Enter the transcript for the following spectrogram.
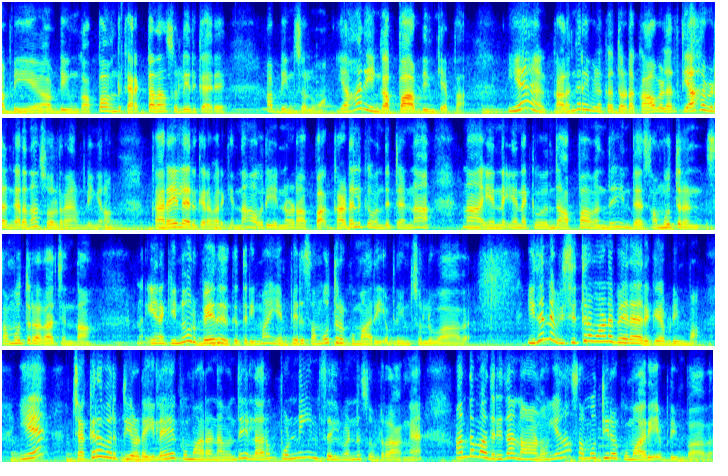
அப்படி அப்படி உங்க அப்பா வந்து கரெக்டாக தான் சொல்லியிருக்காரு அப்படின்னு சொல்லுவான். யார் எங்கள் அப்பா? அப்படின்னு கேட்பா ஏன் கலங்கரை விளக்கத்தோட காவலர் தியாக விடங்கரை தான் சொல்கிறேன் அப்படிங்கிறான். கரையில் இருக்கிற வரைக்கும் தான் அவர் என்னோட அப்பா. கடலுக்கு வந்துட்டேன்னா நான் என்ன எனக்கு வந்து அப்பா வந்து இந்த சமுத்திரன் சமுத்திரராஜன் தான். எனக்கு இன்னொரு பேர் இருக்குது தெரியுமா? என் பேர் சமுத்திரகுமாரி அப்படின்னு சொல்லுவா அவ. இது என்ன விசித்திரமான பேரா இருக்கு அப்படிம்பா ஏன்? சக்கரவர்த்தியோட இளையகுமாரனை வந்து எல்லாரும் பொன்னியின் செல்வன்னு சொல்றாங்க. அந்த மாதிரி தான் நானும். ஏன் சமுத்திரகுமாரி அப்படிம்பாவ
